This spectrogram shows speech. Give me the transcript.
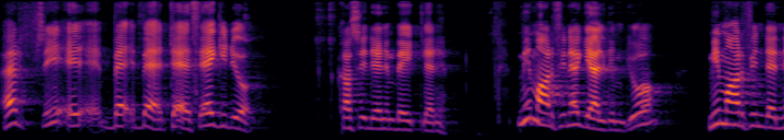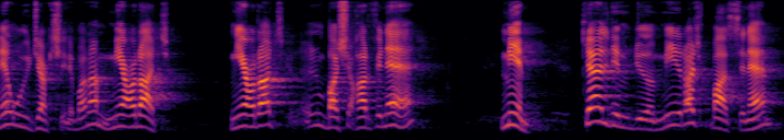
Hepsi e, e, B, B, T, S gidiyor. Kasidenin beyitleri. Mim harfine geldim diyor. Mim harfinde ne uyacak şimdi bana? Mi'raç. Mi'raç'ın başı harfi ne? Mim. Geldim diyor Miraç bahsine.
